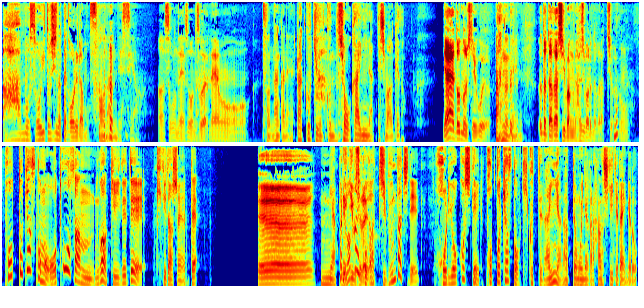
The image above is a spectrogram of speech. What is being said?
ああ、もうそういう年になったか、俺らも。そうなんですよ。あそうね、そうね、そうだよね。もそう、なんかね、ラックキュー君の紹介になってしまうけど。う。いやいや、どんどんしていこうよ。あのね、だって新しい番組始まるんだから、あっちは。なうんポッドキャストもお父さんが聞いてて、聞き出したんやって。へえ。うん、やっぱり若い子が自分たちで掘り起こして、ポッドキャストを聞くってないんやなって思いながら話聞いてたんやけど。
